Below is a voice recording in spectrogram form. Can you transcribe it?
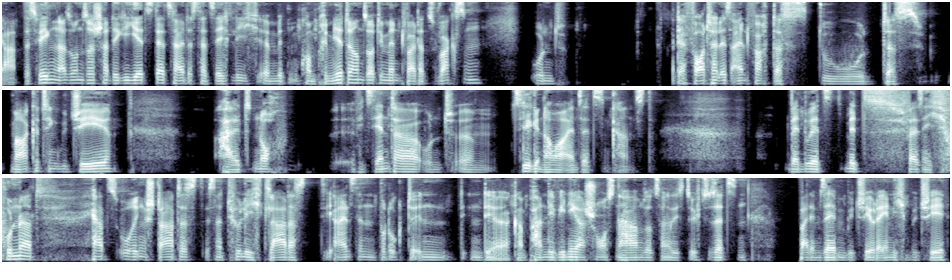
ja, deswegen also unsere Strategie jetzt derzeit ist tatsächlich äh, mit einem komprimierteren Sortiment weiter zu wachsen und der Vorteil ist einfach, dass du das Marketingbudget halt noch effizienter und ähm, zielgenauer einsetzen kannst. Wenn du jetzt mit, ich weiß nicht, 100 Herzohrringen startest, ist natürlich klar, dass die einzelnen Produkte in, in der Kampagne weniger Chancen haben, sozusagen sich durchzusetzen bei demselben Budget oder ähnlichem Budget,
